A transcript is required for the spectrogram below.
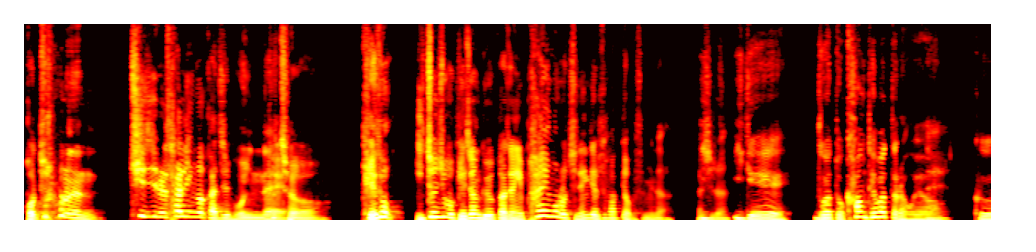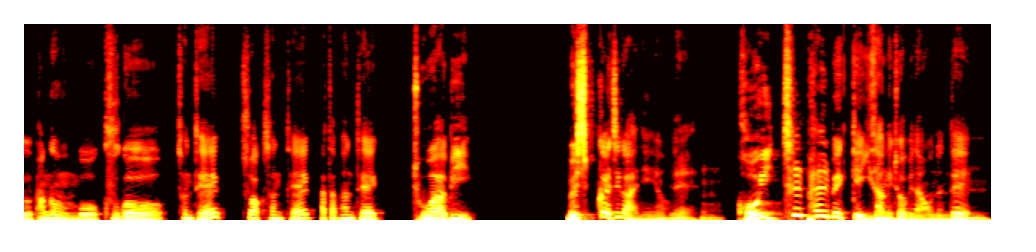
겉으로는 취지를 살린 것 같이 보이는데 그렇죠. 계속 2015 개정 교육 과정이 파행으로 진행될 수밖에 없습니다. 사실은. 이, 게 누가 또 카운트 해봤더라고요. 네. 그 방금 뭐 국어 선택, 수학 선택, 사탐 선택 조합이 몇십 가지가 아니에요. 네. 거의 7, 800개 이상의 조합이 나오는데 음,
